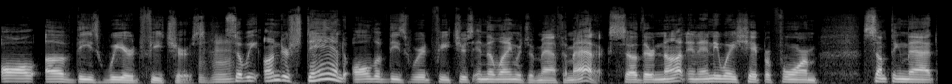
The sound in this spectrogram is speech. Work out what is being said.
all of these weird features. Mm-hmm. So we understand all of these weird features in the language of mathematics. So they're not in any way, shape, or form something that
